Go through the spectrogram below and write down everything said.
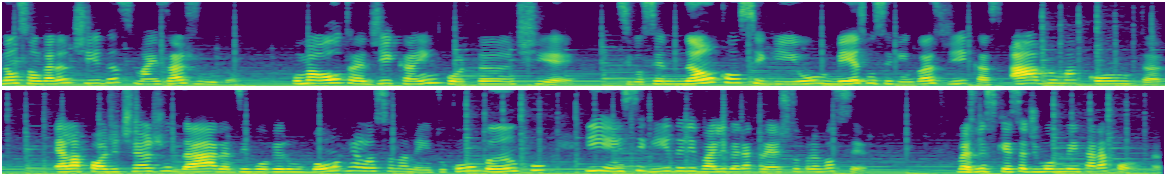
Não são garantidas, mas ajudam. Uma outra dica importante é, se você não conseguiu, mesmo seguindo as dicas, abra uma conta. Ela pode te ajudar a desenvolver um bom relacionamento com o banco e em seguida ele vai liberar crédito para você. Mas não esqueça de movimentar a conta.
